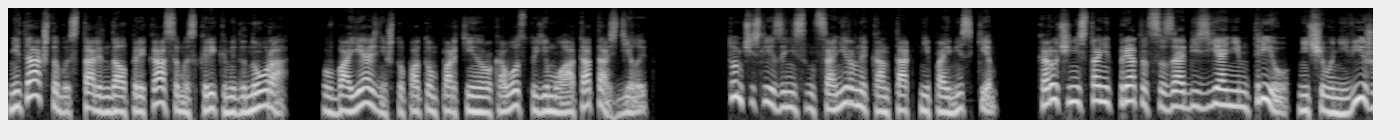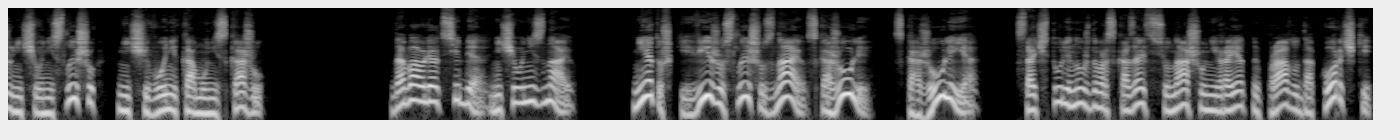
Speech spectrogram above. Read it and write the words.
Не так, чтобы Сталин дал приказ, и с криками «да на ура!» в боязни, что потом партийное руководство ему а-та-та сделает. В том числе и за несанкционированный контакт не пойми с кем. Короче, не станет прятаться за обезьяньем трио «ничего не вижу, ничего не слышу, ничего никому не скажу». Добавлю от себя «ничего не знаю». Нетушки, вижу, слышу, знаю, скажу ли? Скажу ли я? Сочту ли нужным рассказать всю нашу невероятную правду до корочки?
